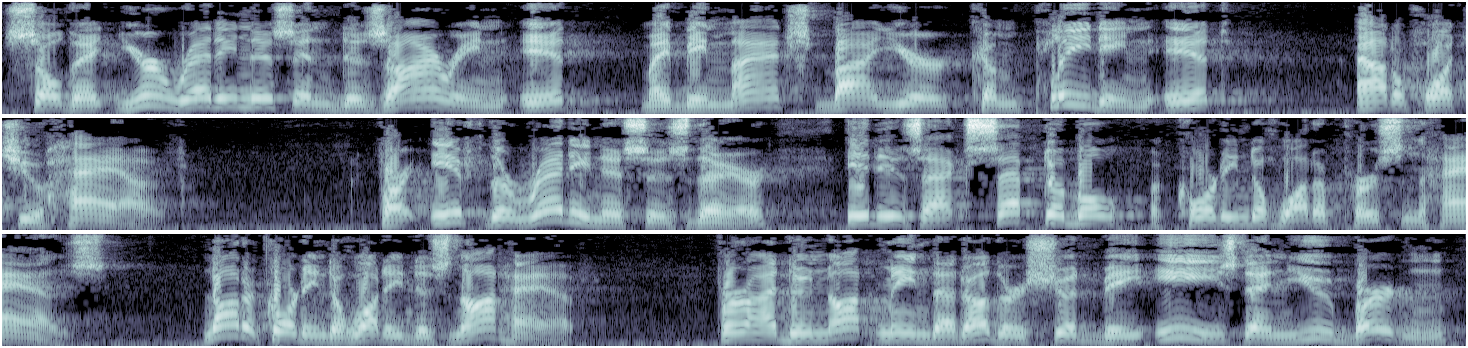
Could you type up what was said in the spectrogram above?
so that your readiness in desiring it may be matched by your completing it out of what you have. For if the readiness is there, it is acceptable according to what a person has, not according to what he does not have. For I do not mean that others should be eased and you burdened,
